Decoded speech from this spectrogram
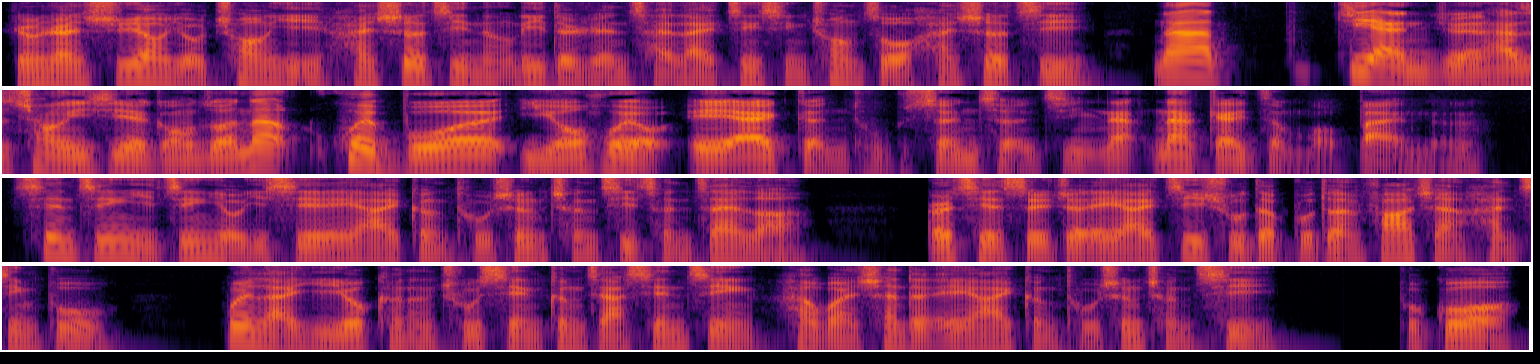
仍然需要有创意和设计能力的人才来进行创作和设计。那既然你觉得它是创意性的工作，那会不会以后会有 AI 梗图生成器？那那该怎么办呢？现今已经有一些 AI 梗图生成器存在了，而且随着 AI 技术的不断发展和进步。未来也有可能出现更加先进和完善的 AI 梗图生成器。不过，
